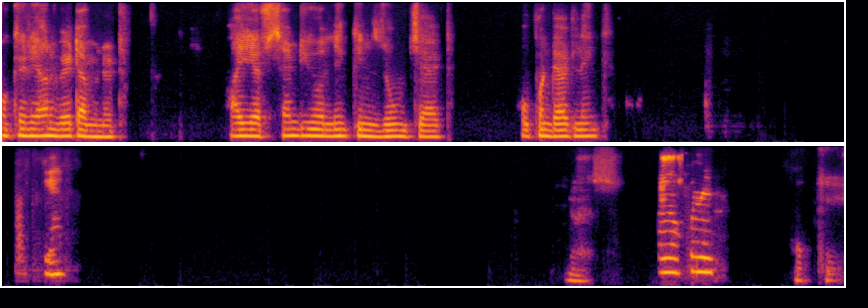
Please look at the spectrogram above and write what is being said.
Okay, Rihan, wait a minute. I have sent you a link in Zoom chat. Open that link. Okay. Yes. I open it. Okay.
